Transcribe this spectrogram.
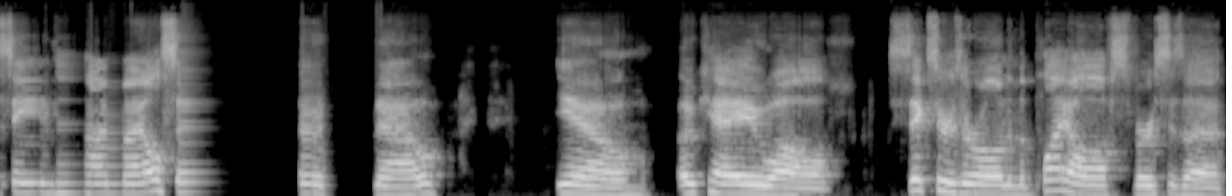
the same time, I also know, you know, okay, well, Sixers are on in the playoffs versus a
